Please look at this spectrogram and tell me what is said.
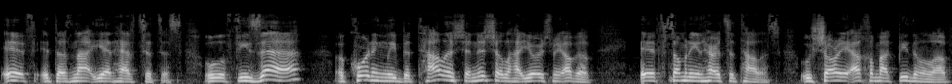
if it does not yet have tzitzis. Ulefizeh, accordingly, betalish anishal hayorish me'aviv. If somebody inherits a talis, ushari echa makbidim alav,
